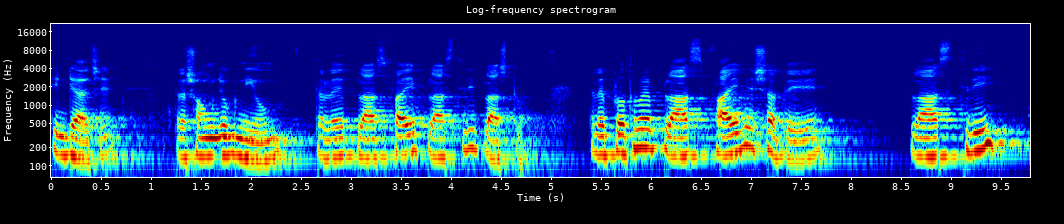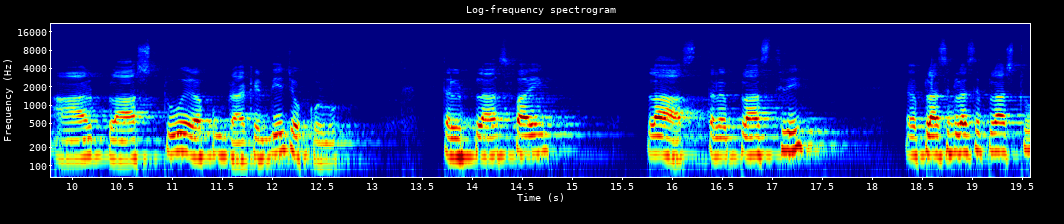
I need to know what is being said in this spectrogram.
তিনটে আছে। তাহলে সংযোগ নিয়ম, তাহলে plus five plus three plus two তাহলে প্রথমে প্লাস ফাইভের সাথে প্লাস থ্রি আর প্লাস টু এরকম ব্র্যাকেট দিয়ে যোগ করব। তাহলে প্লাস ফাইভ প্লাস তাহলে প্লাস থ্রি প্লাসে প্লাসে প্লাস টু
